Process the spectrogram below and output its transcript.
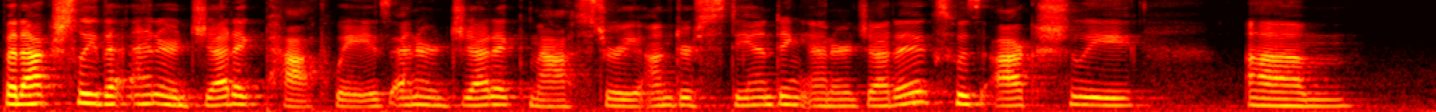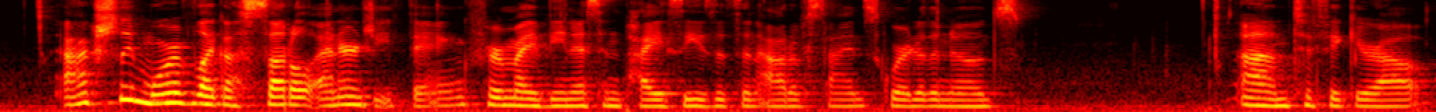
But actually, the energetic pathways, energetic mastery, understanding energetics was actually. Um, actually more of like a subtle energy thing for my Venus and Pisces. It's an out of sign square to the nodes um, to figure out.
